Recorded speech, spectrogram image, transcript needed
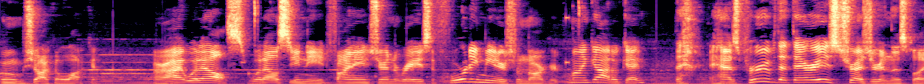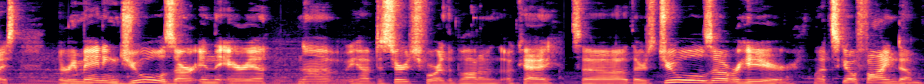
Boom, shakalaka. Alright, what else? What else do you need? Find ancient in a radius of 40 meters from the marker. My god, okay. It has proved that there is treasure in this place. The remaining jewels are in the area. Now you have to search for the bottom. Okay, so there's jewels over here. Let's go find them.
